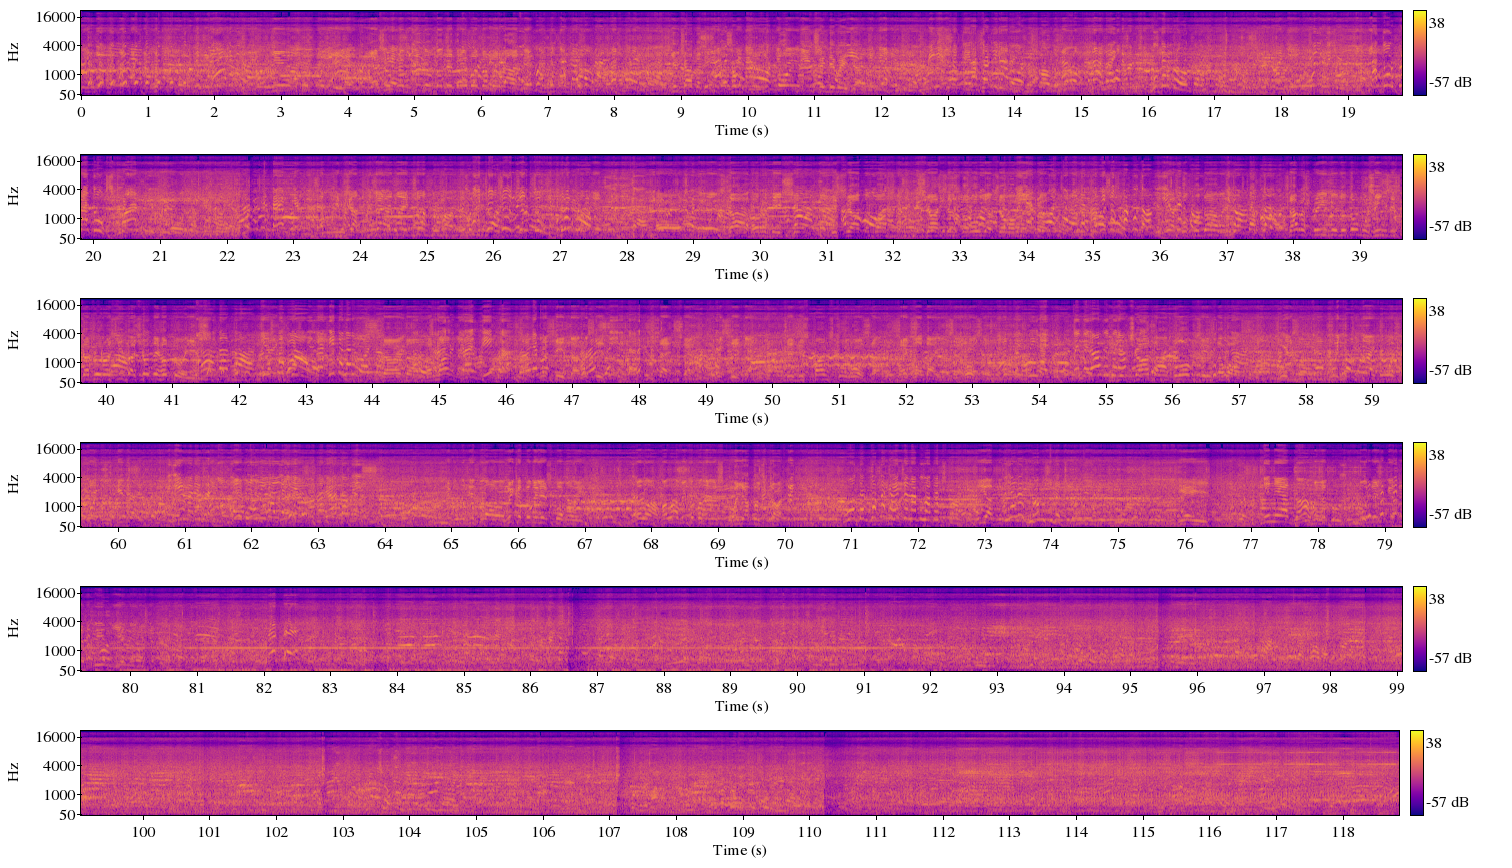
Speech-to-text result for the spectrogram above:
Ні. Якщо вже вкинув, то не треба забирати. Дівчата, дивіться, щоб ніхто інший не витягнув. Бутерброд Натурпродукт, шкварки. Дівчат, на жаль, немає часу чуть-чуть, чуть-чуть, бутерброд. І святом вас. Щастя, здоров'я, всього вам найкраще. Ви що ж похудали? Їсте? Похудав. Так, так, так. Зараз приїду додому, жінці скажу Росіда, що не готуєш. Так, так, так. Сало. Розіта народна. Так, так, нормально? Розіта? Росіта, Росіта. Все, все, Росіта. Це з іспанського роза перекладається. Роза. Вибирав, вибирав. Дівчата, хлопці, за вас. Будьмо. читайте, ось, ось, викопане ляшко малий. Мала, мала викопане ляшко. Моя дочка. О, так засекречена була дочка. Як Ну, Я не знала, що дочка. я її? І не одна. Може, не є.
